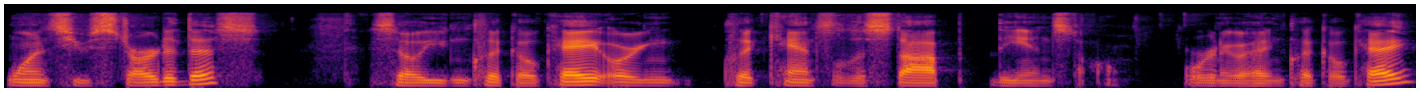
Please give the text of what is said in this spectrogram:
once you've started this. So you can click OK or you can click Cancel to stop the install. We're going to go ahead and click OK.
